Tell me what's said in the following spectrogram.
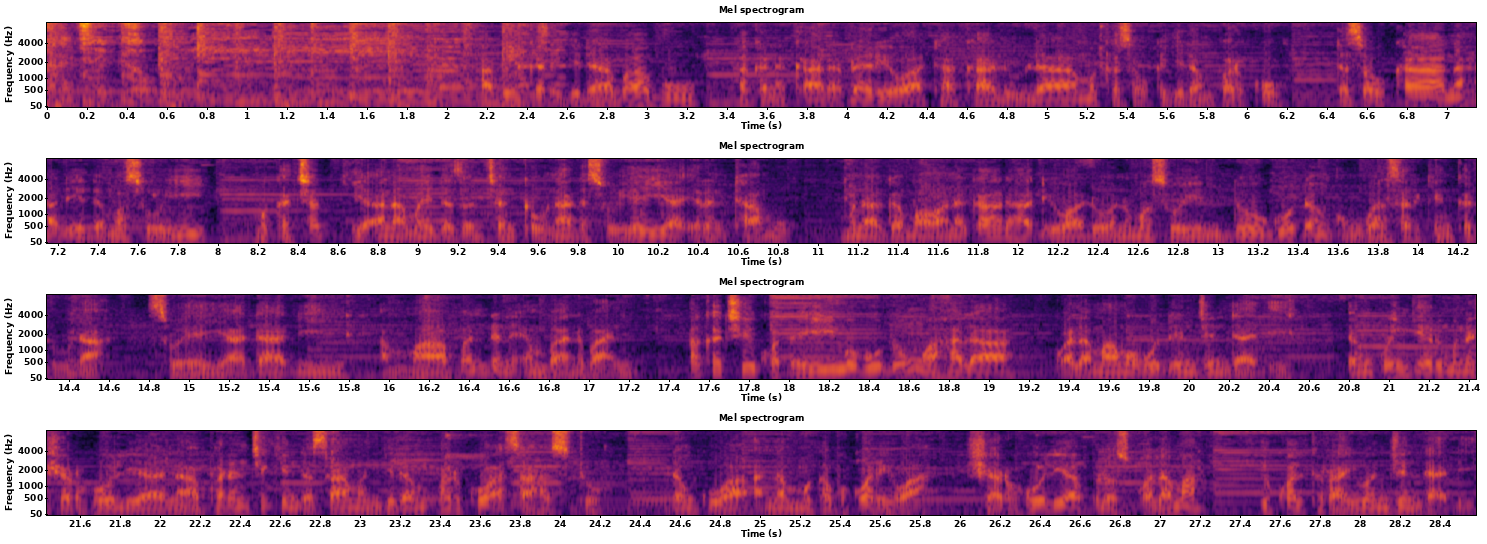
na cika abinka da gida babu haka na ƙara ɗarewa takalula muka sauka gidan farko. Da sauka na haɗe da masoyi muka cafke ana mai da zancen ƙauna da soyayya irin tamu. Muna gamawa na ƙara haɗewa da wani masoyin dogo ɗan unguwan sarkin kaduna. Soyayya daɗi amma banda na 'yan bani bani aka ce kwaɗayi mabuɗin wahala kwalama mabuɗin jin daɗi. 'Yan ƙungiyarmu na sharholiya na farin cikin da samun gidan farko a sahasto. Don kuwa a nan muka fi kwarewa. Sharholiya plus kwalama equal to rayuwar jin daɗi.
